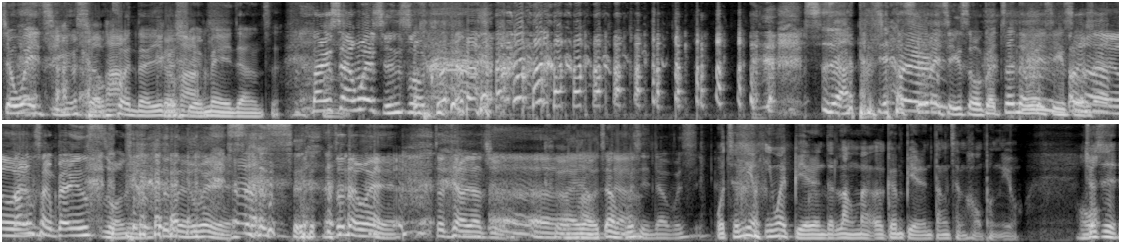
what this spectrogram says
就为情所困的一个学妹这样子。当下为情所困，是啊，当下是为情所困，真的为情所困，当场表演死亡，真的会，社死。真的会，就跳下去了。哎呦，这样不行，这样不行。我曾经有因为别人的浪漫而跟别人当成好朋友。就是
